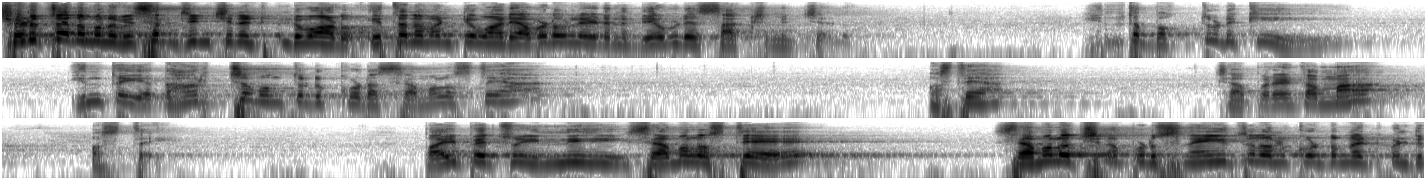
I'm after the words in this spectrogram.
చెడుతనమును విసర్జించినటువంటి వాడు ఇతను వంటి వాడు ఎవడూ లేడని దేవుడే సాక్ష్యం ఇచ్చాడు ఇంత భక్తుడికి ఇంత యథార్థవంతుడికి కూడా శ్రమలు వస్తాయా వస్తాయా? చెప్పరేంటమ్మా? వస్తాయి. పైపెచ్చు ఇన్ని శ్రమలు వస్తే శ్రమలు వచ్చినప్పుడు స్నేహితులు అనుకుంటున్నటువంటి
